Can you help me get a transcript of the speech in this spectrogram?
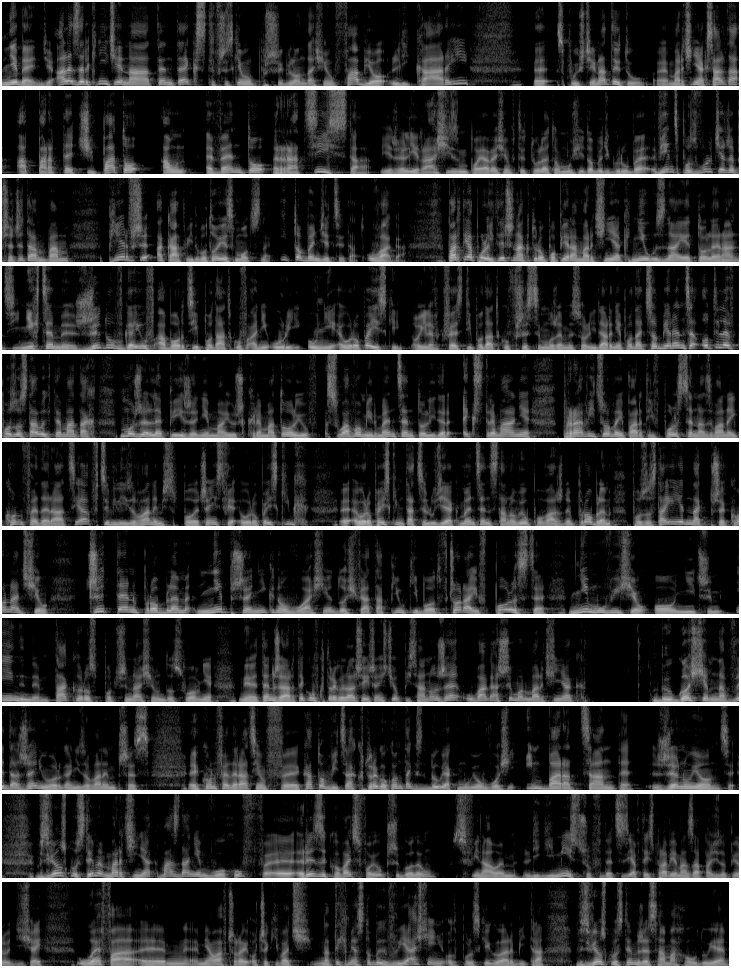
nie będzie. Ale zerknijcie na ten tekst. Wszystkiemu przygląda się Fabio Licari. E, spójrzcie na tytuł. Marciniak salta, ha partecipato un evento racista. Jeżeli rasizm pojawia się w tytule, to musi to być grube, więc pozwólcie, że przeczytam wam pierwszy akapit, bo to jest mocne. I to będzie cytat. Uwaga. Partia polityczna, którą popiera Marciniak, nie uznaje tolerancji. Nie chcemy Żydów, gejów, aborcji, podatków ani Unii Europejskiej. O ile w kwestii podatków wszyscy możemy solidarnie podać sobie ręce, o tyle w pozostałych tematach może lepiej, że nie ma już krematoriów. Sławomir Mencen to lider ekstremalnie prawicowej partii w Polsce nazwanej Konfederacja. W cywilizowanym społeczeństwie społeczeństwie europejskim, e, europejskim tacy ludzie jak Mencen stanowią poważny problem. Pozostaje jednak przekonać się, czy ten problem nie przeniknął właśnie do świata piłki, bo od wczoraj w Polsce nie mówi się o niczym innym. Tak rozpoczyna się dosłownie e, tenże artykuł, w którego dalszej części opisano, że uwaga, Szymon Marciniak był gościem na wydarzeniu organizowanym przez e, Konfederację w Katowicach, którego kontekst był, jak mówią Włosi, imbarazzante, żenujący. W związku z tym Marciniak ma zdaniem Włochów e, ryzykować swoją przygodę z finałem Ligi Mistrzów. Decyzja w tej sprawie ma zapaść dopiero dzisiaj. UEFA miała wczoraj oczekiwać natychmiastowych wyjaśnień od polskiego arbitra, w związku z tym, że sama hołduje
